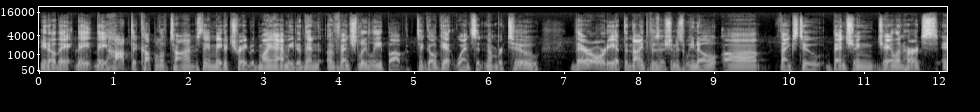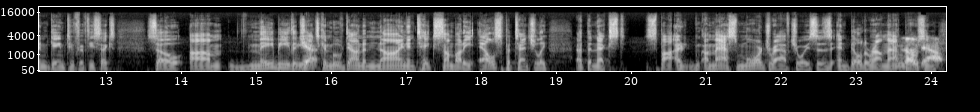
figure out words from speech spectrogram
you know, they, they, they hopped a couple of times. They made a trade with Miami to then eventually leap up to go get Wentz at number two. They're already at the ninth position, as we know, uh, thanks to benching Jalen Hurts in game 256. So um, maybe the Jets yeah. can move down to nine and take somebody else potentially at the next spot, uh, amass more draft choices and build around that no person. Doubt.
